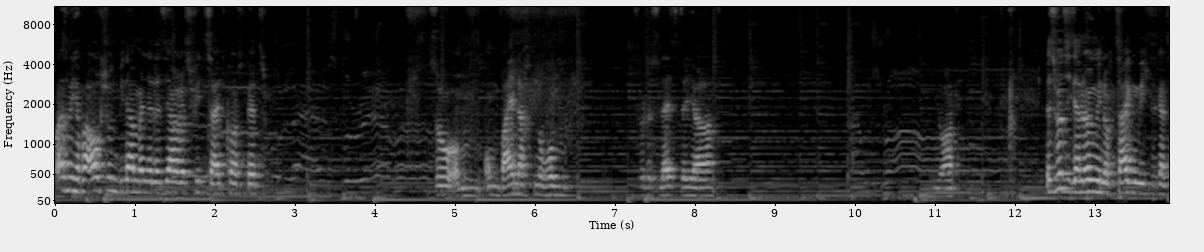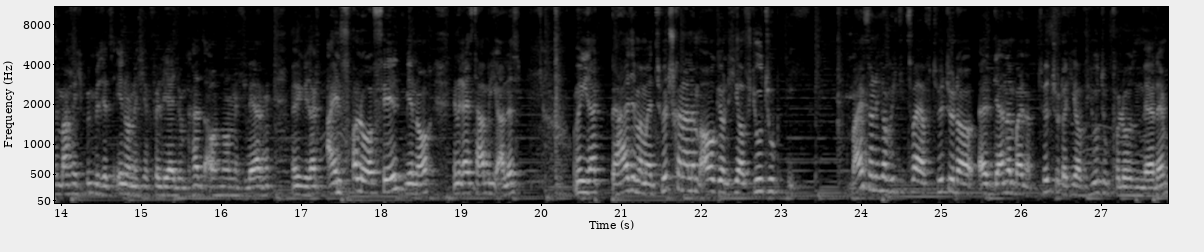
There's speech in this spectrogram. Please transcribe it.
Was mich aber auch schon wieder am Ende des Jahres viel Zeit kostet. So um, um Weihnachten rum. Für das letzte Jahr. Ja. Das wird sich dann irgendwie noch zeigen, wie ich das Ganze mache. Ich bin bis jetzt eh noch nicht Affiliate und kann es auch noch nicht werden. Wie gesagt, ein Follower fehlt mir noch. Den Rest habe ich alles. Und wie gesagt, behalte mal meinen Twitch-Kanal im Auge und hier auf YouTube. Ich weiß noch nicht, ob ich die zwei auf Twitch oder äh, die anderen beiden auf Twitch oder hier auf YouTube verlosen werde.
